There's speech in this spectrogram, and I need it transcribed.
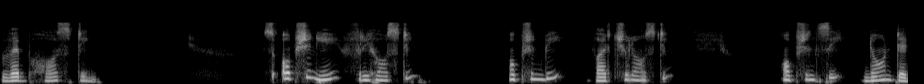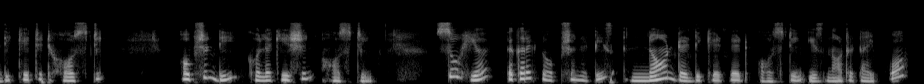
web hosting? So option A, free hosting. Option B, virtual hosting. Option C, non-dedicated hosting. Option D, colocation hosting. So here the correct option it is non-dedicated hosting is not a type of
